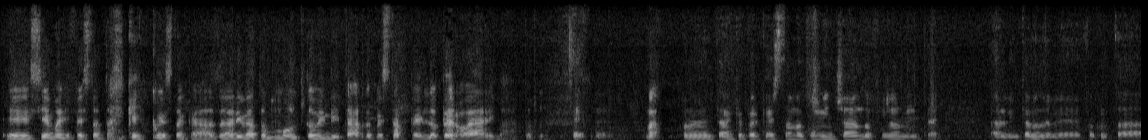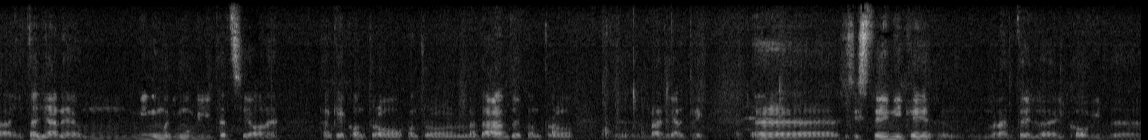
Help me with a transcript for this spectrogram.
eh, si è manifestato anche in questa casa. È arrivato molto in ritardo questo appello, però è arrivato. Sì, ma probabilmente anche perché stanno cominciando finalmente all'interno delle facoltà italiane un minimo di mobilitazione anche contro, contro la DAD e contro eh, vari altri eh, sistemi che eh, durante il, il Covid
